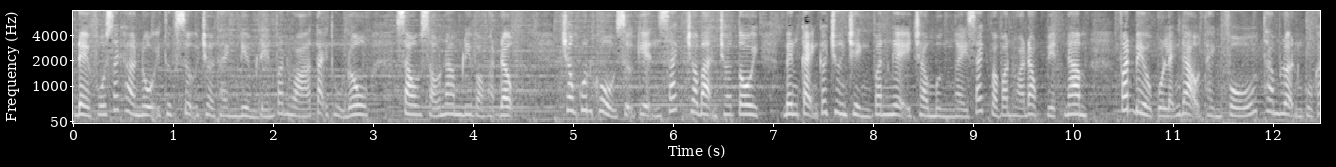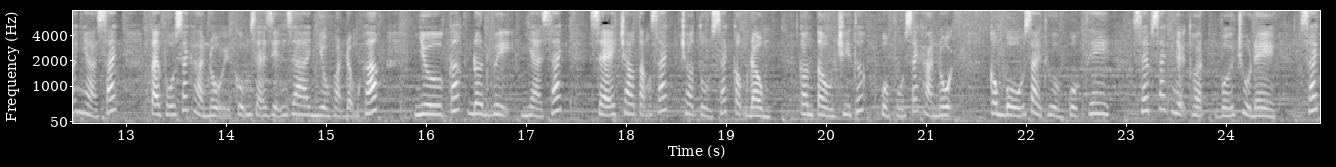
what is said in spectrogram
để phố sách Hà Nội thực sự trở thành điểm đến văn hóa tại thủ đô sau 6 năm đi vào hoạt động. Trong khuôn khổ sự kiện sách cho bạn cho tôi, bên cạnh các chương trình văn nghệ chào mừng Ngày sách và Văn hóa đọc Việt Nam, phát biểu của lãnh đạo thành phố, tham luận của các nhà sách, tại phố sách Hà Nội cũng sẽ diễn ra nhiều hoạt động khác như các đơn vị nhà sách sẽ trao tặng sách cho tủ sách cộng đồng, con tàu tri thức của phố sách Hà Nội, công bố giải thưởng cuộc thi xếp sách nghệ thuật với chủ đề Sách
